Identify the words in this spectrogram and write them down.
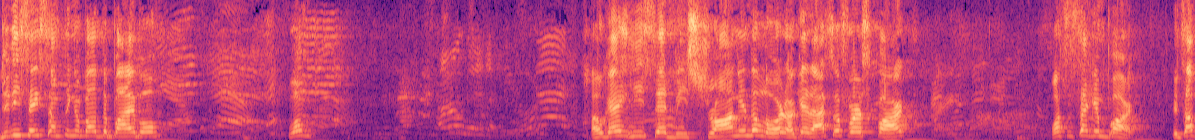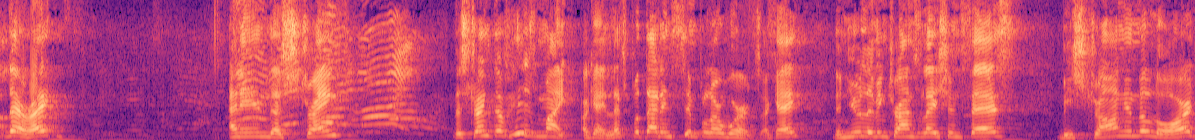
Did he say something about the Bible? Well, okay. He said, "Be strong in the Lord." Okay, that's the first part. What's the second part? It's up there, right? And in the strength, the strength of his might. Okay, let's put that in simpler words, okay? The New Living Translation says, Be strong in the Lord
